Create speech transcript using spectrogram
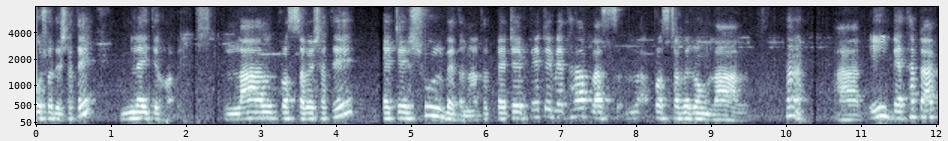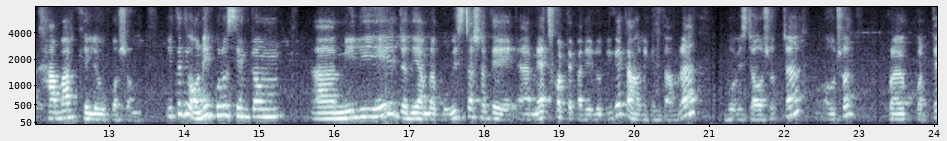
ঔষধের সাথে মিলাইতে হবে। লাল প্রস্রাবের সাথে পেটের শুল বেদনা, অর্থাৎ পেটে পেটে ব্যথা প্লাস প্রস্রাবের রং লাল হ্যাঁ? আর এই ব্যথাটা খাবার খেলে উপশম। ইত্যাদি অনেকগুলো সিমটম মিলিয়ে যদি আমরা বুবিস্টার সাথে ম্যাচ করতে পারি রোগীকে, তাহলে কিন্তু আমরা বুবিস্টা ঔষধটা, ঔষধ প্রয়োগ করতে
